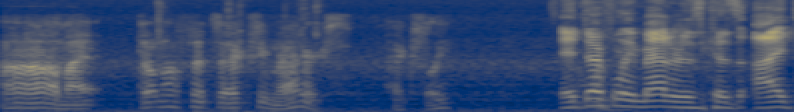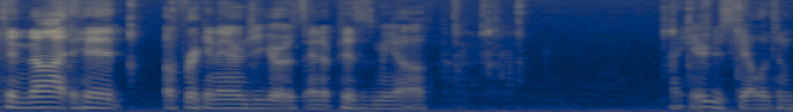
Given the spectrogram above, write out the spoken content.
Um, I don't know if it actually matters. Actually, It definitely matters because I cannot hit a freaking energy ghost, and it pisses me off. I hear you, skeleton.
